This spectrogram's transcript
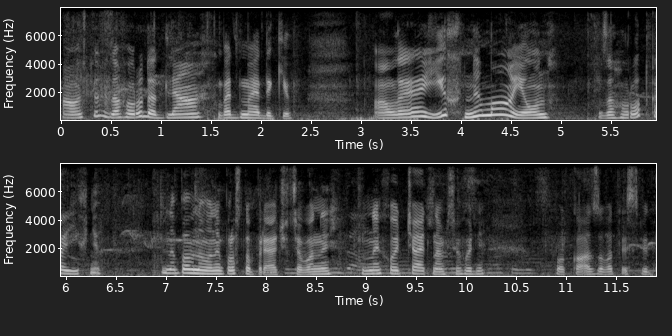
А ось тут загорода для ведмедиків. Але їх немає. Он загородка їхня. І, Напевно, вони просто прячуться. Вони не хочуть нам сьогодні показувати світ.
